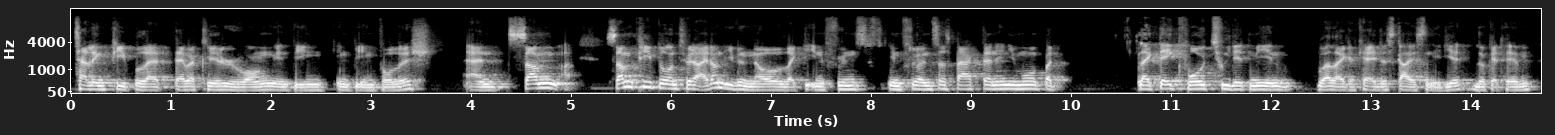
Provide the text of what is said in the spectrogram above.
telling people that they were clearly wrong in being in being bullish. And some some people on Twitter, I don't even know like the influence influencers back then anymore, but like they quote tweeted me and were like, okay, this guy is an idiot. Look at him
